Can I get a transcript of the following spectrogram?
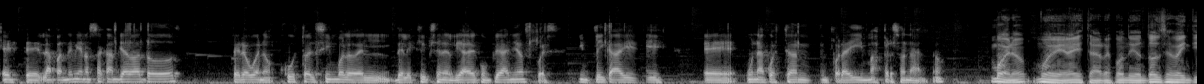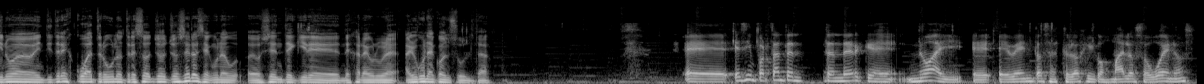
este, la pandemia nos ha cambiado a todos, pero bueno, justo el símbolo del, eclipse en el día de cumpleaños, pues implica ahí eh, una cuestión por ahí más personal, ¿no? Bueno, muy bien, ahí está respondido. Entonces, 29 23 413880 si alguna oyente quiere dejar alguna, alguna consulta. Eh, es importante entender que no hay eh, eventos astrológicos malos o buenos,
